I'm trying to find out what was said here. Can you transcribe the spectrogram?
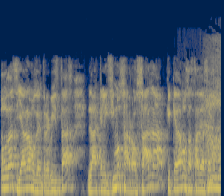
duda, si ya hablamos de entrevistas, la que le hicimos a Rosana, que quedamos hasta de hacer un...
